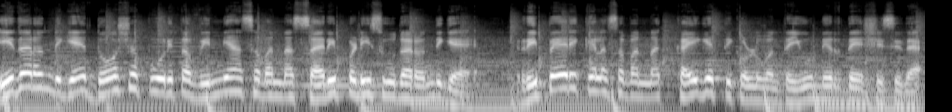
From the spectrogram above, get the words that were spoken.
ಇದರೊಂದಿಗೆ ದೋಷಪೂರಿತ ವಿನ್ಯಾಸವನ್ನ ಸರಿಪಡಿಸುವುದರೊಂದಿಗೆ ರಿಪೇರಿ ಕೆಲಸವನ್ನ ಕೈಗೆತ್ತಿಕೊಳ್ಳುವಂತೆಯೂ ನಿರ್ದೇಶಿಸಿದೆ.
